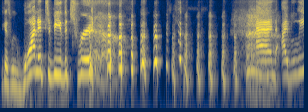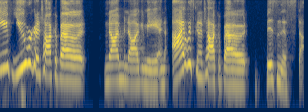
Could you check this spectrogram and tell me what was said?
because we wanted to be the truth. And i believe you were going to talk about non-monogamy and i was going to talk about business stuff.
